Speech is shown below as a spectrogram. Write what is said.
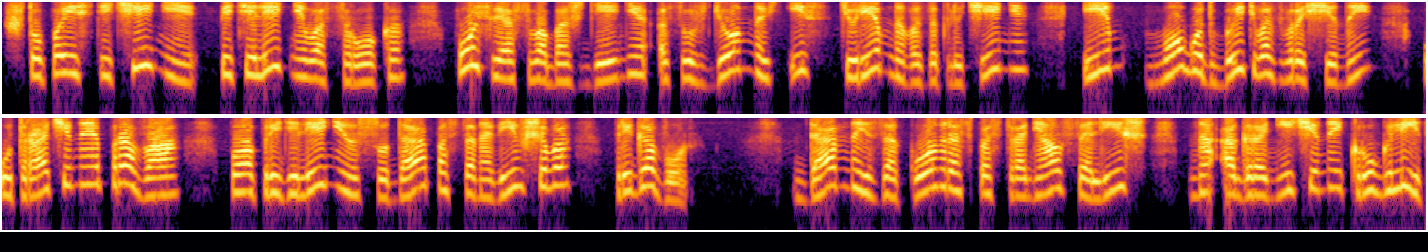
что по истечении пятилетнего срока после освобождения осужденных из тюремного заключения им могут быть возвращены утраченные права по определению суда, постановившего приговор. Данный закон распространялся лишь на ограниченный круг лиц,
